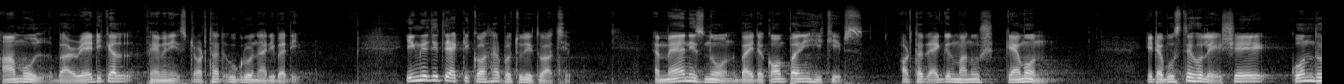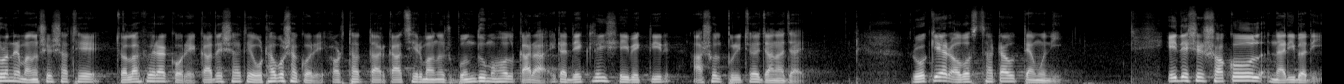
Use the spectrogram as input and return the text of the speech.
আমূল বা রেডিক্যাল ফেমিনিস্ট, অর্থাৎ উগ্র নারীবাদী। ইংরেজিতে একটি কথা প্রচলিত আছে a man is known by the company he keeps অর্থাৎ একজন মানুষ কেমন? এটা বুঝতে হলে সে কোন ধরনের মানুষের সাথে চলাফেরা করে, কাদের সাথে ওঠা বসা করে, অর্থাৎ তার কাছের মানুষ বন্ধুমহল কারা, এটা দেখলেই সেই ব্যক্তির আসল পরিচয় জানা যায়। রোকেয়ার অবস্থাটাও তেমনই। এই দেশের সকল নারীবাদী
